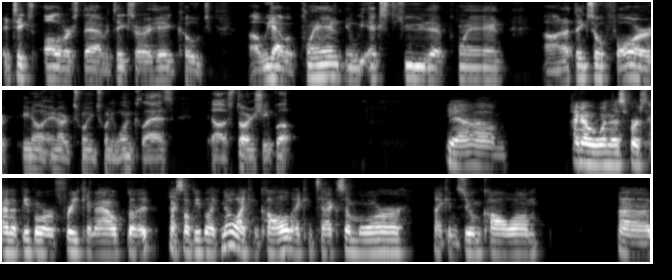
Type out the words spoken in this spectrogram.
It takes all of our staff. It takes our head coach. Uh, we have a plan and we execute that plan. Uh, and I think so far, you know, in our 2021 class, uh, starting to shape up. Yeah, um, I know when this first happened, people were freaking out, but I saw people like, no, I can call them, I can text them more, I can Zoom call them. Uh,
